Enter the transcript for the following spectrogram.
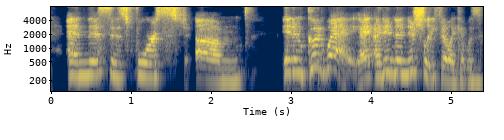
and this is forced um, in a good way. I, I didn't initially feel like it was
